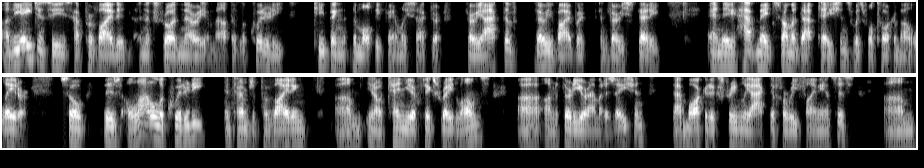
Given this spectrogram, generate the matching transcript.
Uh, the agencies have provided an extraordinary amount of liquidity, keeping the multifamily sector very active very vibrant and very steady. And they have made some adaptations, which we'll talk about later. So there's a lot of liquidity in terms of providing, um, you know, 10-year fixed rate loans uh, on a 30-year amortization. That market extremely active for refinances. Um,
